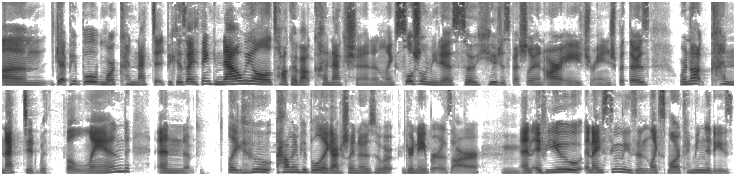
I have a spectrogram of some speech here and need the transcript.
um, get people more connected because I think now we all talk about connection and like social media is so huge, especially in our age range. But there's we're not connected with the land and like who how many people like actually knows who your neighbors are. And if you and I've seen these in like smaller communities,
